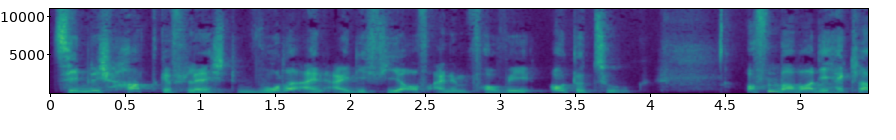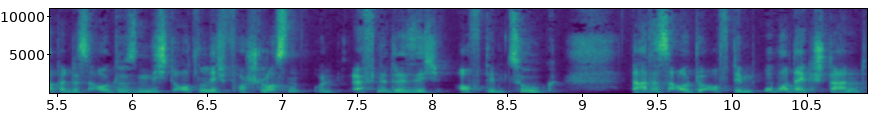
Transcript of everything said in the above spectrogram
Ziemlich hart geflecht wurde ein ID4 auf einem VW Autozug. Offenbar war die Heckklappe des Autos nicht ordentlich verschlossen und öffnete sich auf dem Zug. Da das Auto auf dem Oberdeck stand,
